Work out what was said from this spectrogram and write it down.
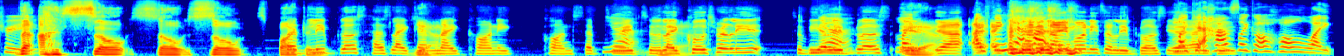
True. that are so so so But lip gloss has like an iconic concept to it too. Like culturally, to be a lip gloss. Like- Yeah. yeah. I I, think I it think has- diamond is a lip gloss. Yeah, like I it has like a whole like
